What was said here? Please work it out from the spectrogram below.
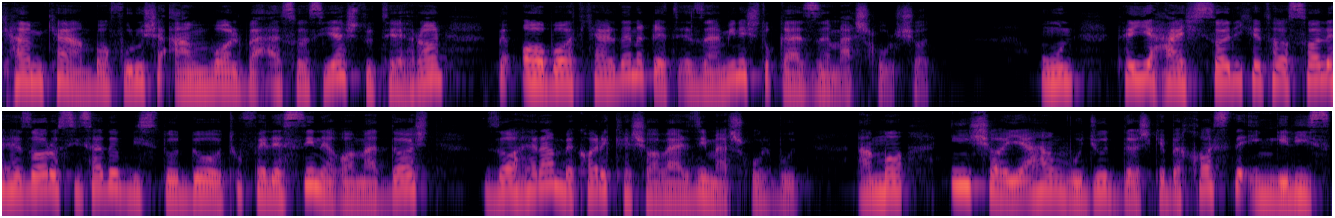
کم کم با فروش اموال و اساسیش تو تهران به آباد کردن قطع زمینش تو غزه مشغول شد. اون طی هشت سالی که تا سال 1322 تو فلسطین اقامت داشت ظاهرا به کار کشاورزی مشغول بود اما این شایعه هم وجود داشت که به خواست انگلیس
